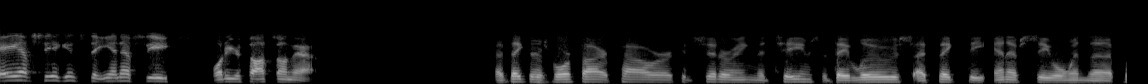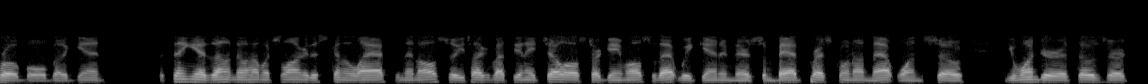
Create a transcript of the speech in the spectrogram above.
AFC against the NFC. What are your thoughts on that? I think there's more firepower considering the teams that they lose. I think the NFC will win the Pro Bowl, but again, the thing is, I don't know how much longer this is going to last. And then also, you talk about the NHL All Star Game also that weekend, and there's some bad press going on that one. So you wonder if those are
